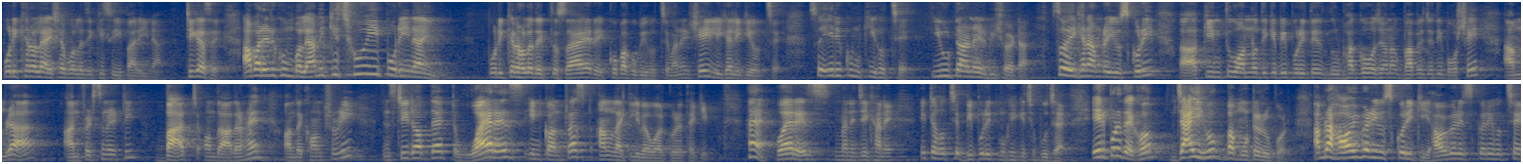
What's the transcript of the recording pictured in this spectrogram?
পরীক্ষার হলে আইসা বলে যে, কিছুই পারি না। ঠিক আছে? আবার এরকম বলে, আমি কিছুই পড়ি নাই। পরীক্ষার হলে দেখতো স্যার রে, কোপাকুপি হচ্ছে। মানে সেই লিখালিখি হচ্ছে। সো এরকম কি হচ্ছে? ইউটার্নের বিষয়টা। সো এখানে আমরা ইউজ করি কিন্তু অন্যদিকে বিপরীতে দুর্ভাগ্যজনকভাবে যদি বসে, আমরা unfortunately but on the other hand on the contrary instead of that whereas in contrast unlikely ব্যবহার করে থাকি। হ্যাঁ ওয়ার এজ মানে যেখানে, এটা হচ্ছে বিপরীত বিপরীতমুখী কিছু বোঝায়। এরপরে দেখো, যাই হোক বা মোটের উপর। আমরা হাওয়াইবার ইউজ করি কি? হাওয়াইবার ইউজ করি হচ্ছে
